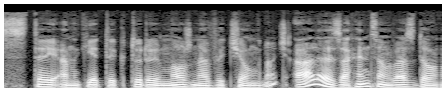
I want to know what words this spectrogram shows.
z tej ankiety, który można wyciągnąć, ale zachęcam Was do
